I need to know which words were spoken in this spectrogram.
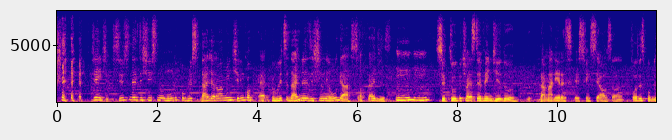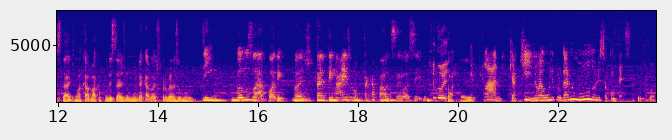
Gente, se isso não existisse no mundo, publicidade era uma mentira. Em qualquer... Publicidade não existia em nenhum lugar, só por causa disso. Uhum. Se tudo tivesse ser vendido da maneira essencial, sei lá. Foda-se publicidade. Vamos acabar com a publicidade no mundo e acabar com os problemas do mundo. Sim, vamos lá, pode. pode tá- tem mais? Vamos tacar pau nesse negócio aí. Continue. Tá aí. Claro que aqui não é o único lugar no mundo onde isso acontece. Ufa.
